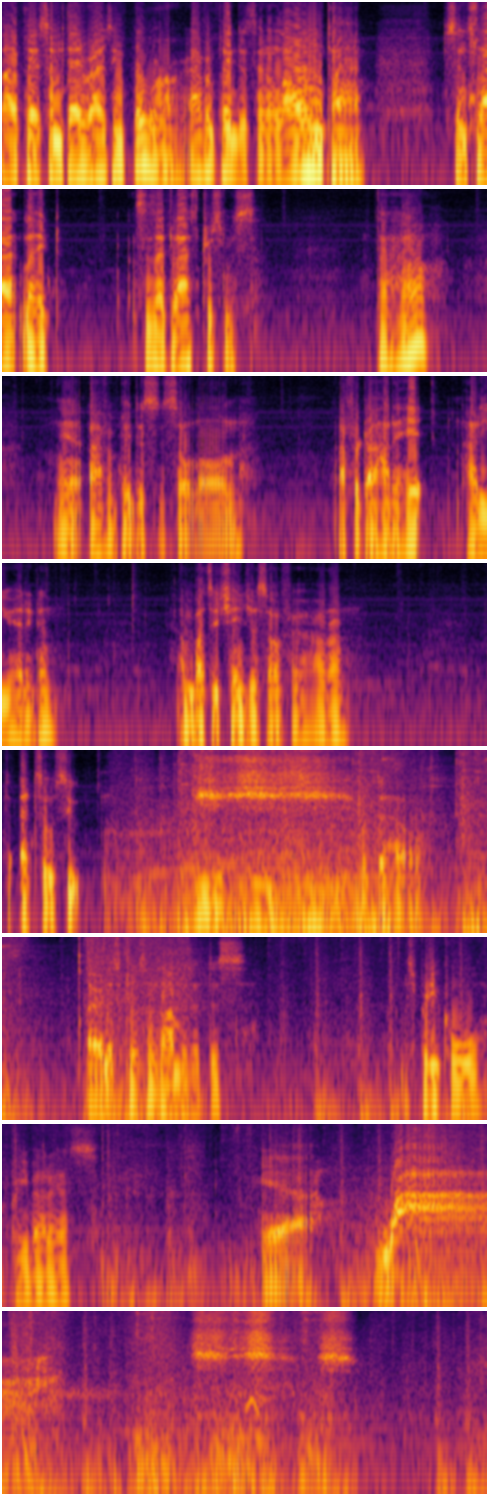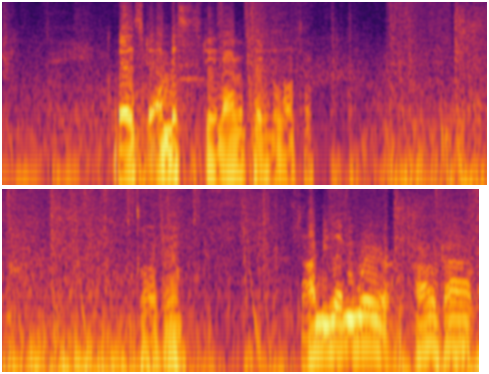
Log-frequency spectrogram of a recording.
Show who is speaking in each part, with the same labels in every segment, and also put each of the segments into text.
Speaker 1: about to play some Dead Rising 4. I haven't played this in a long time. Since last, like, since like last Christmas. What the hell? Yeah, I haven't played this in so long. I forgot how to hit. How do you hit again? I'm about to change this off here. Hold on. The Exo suit. What the hell? Alright, let's kill some zombies with this. It's pretty cool, pretty badass. Yeah. Wow. Shh. Yeah, this, I missed this game. I haven't played in a long time. Oh damn. Zombies everywhere. Oh god.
